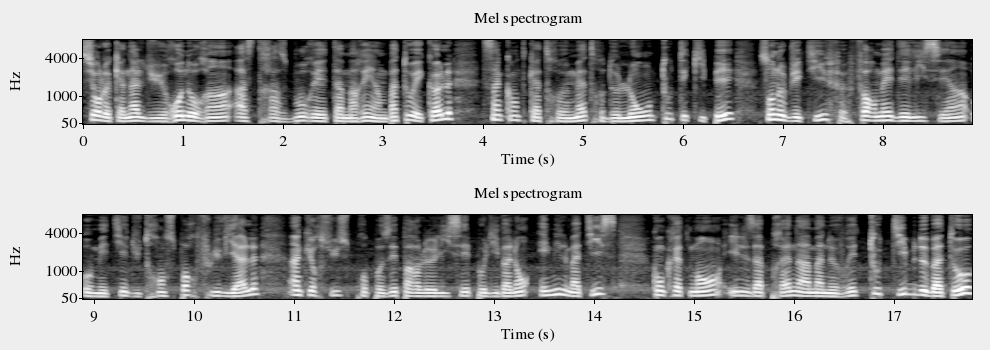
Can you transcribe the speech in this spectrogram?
Sur le canal du Rhône-Rhin à Strasbourg est amarré un bateau-école, 54 mètres de long, tout équipé. Son objectif, former des lycéens au métier du transport fluvial, un cursus proposé par le lycée polyvalent Émile Matisse. Concrètement, ils apprennent à manœuvrer tout type de bateau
